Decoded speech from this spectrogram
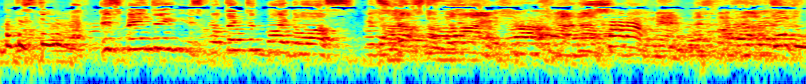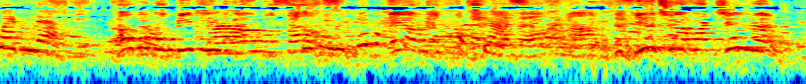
But. This painting is protected by glass. It's just fine. Shut up. Shut up. Take away from that. Vulnerable people in the global south, they are not protected. The future of our children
